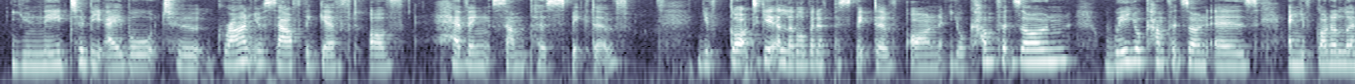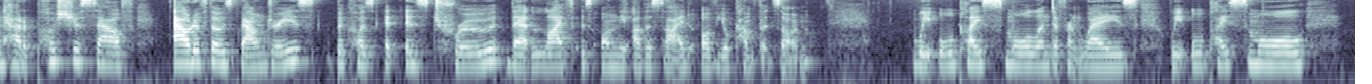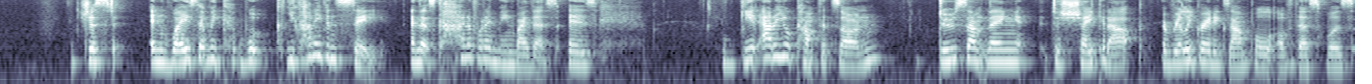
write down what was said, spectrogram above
you need to be able to grant yourself the gift of having some perspective. You've got to get a little bit of perspective on your comfort zone, where your comfort zone is, and you've got to learn how to push yourself out of those boundaries because it is true that life is on the other side of your comfort zone. We all play small in different ways. We all play small just in ways that we you can't even see. And that's kind of what I mean by this is get out of your comfort zone, do something to shake it up. A really great example of this was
